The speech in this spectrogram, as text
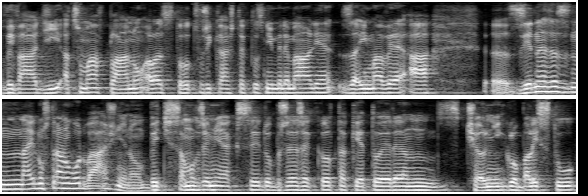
vyvádí a co má v plánu, ale z toho, co říkáš, tak to zní minimálně zajímavě a e, z jedné na jednu stranu odvážně, no. byť samozřejmě, jak si dobře řekl, tak je to jeden z čelních globalistů,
